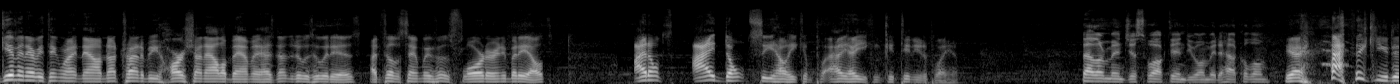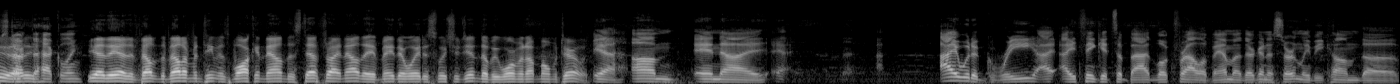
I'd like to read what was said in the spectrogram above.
given everything right now, I'm not trying to be harsh on Alabama. It has nothing to do with who it is. I'd feel the same way if it was Florida or anybody else. I don't, I don't see how he can, play, how you can continue to play him. Bellarmine just walked in. Do you want me to heckle him? Yeah, I think you do. Start think- the heckling. Yeah, they are. The, Vel- the Bellarmine team is walking down the steps right now. They have made their way to Swisher Gym. They'll be warming up momentarily. Yeah, um, and uh, I would agree. I, I think it's a bad look for Alabama. They're going to certainly become the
